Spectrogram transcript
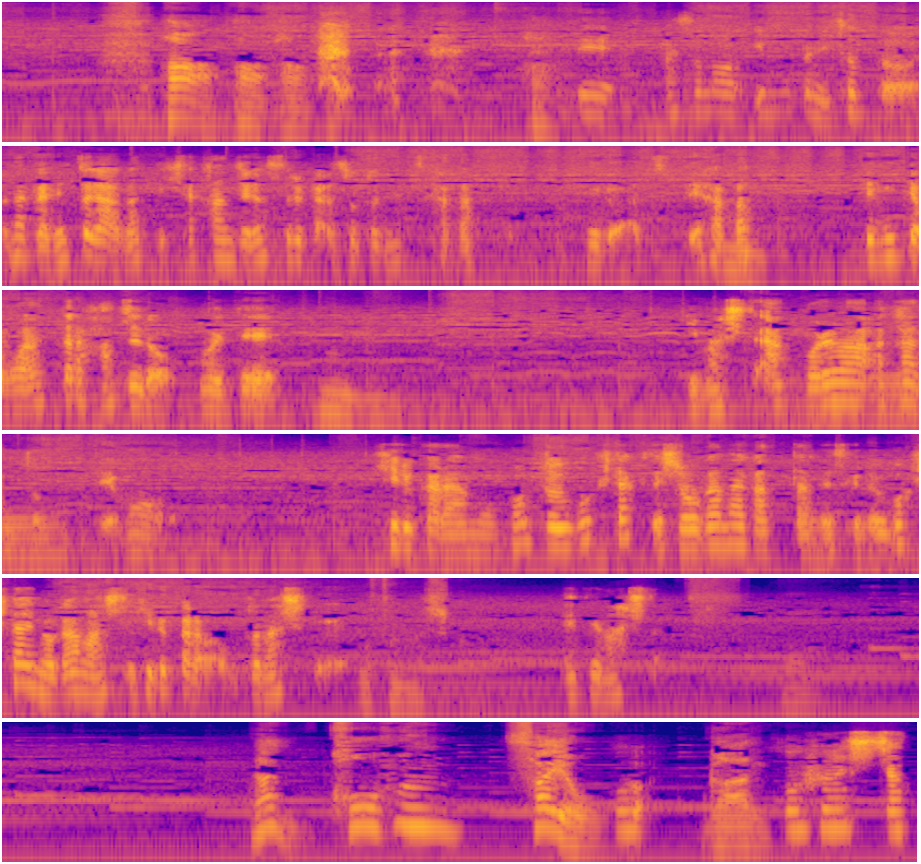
はあ、はあ、はあ。は で、まあ、その妹にちょっと、なんか熱が上がってきた感じがするから、ちょっと熱測ってみるわ、つってあ。測ってみてもらったら8度超えて。いまして、あ、これはあかんと思って、もう、昼からもう本当動きたくてしょうがなかったんですけど、動きたいのを我慢して昼からはおとなしくおとなしく。寝てました。なん、興奮作用がある。興奮しちゃっ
